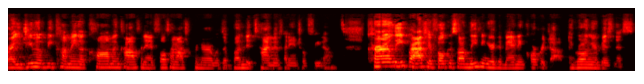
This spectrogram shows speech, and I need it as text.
right? You dream of becoming a calm and confident full time entrepreneur with abundant time and financial freedom. Currently, perhaps you're focused on leaving your demanding corporate job and growing your business.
